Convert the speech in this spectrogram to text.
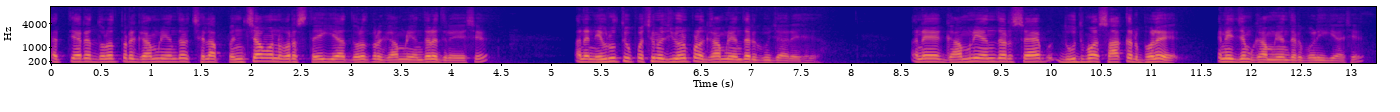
અત્યારે દોલતપુર ગામની અંદર છેલ્લા પંચાવન વર્ષ થઈ ગયા દોલતપુર ગામની અંદર જ રહે છે અને નિવૃત્તિ પછીનું જીવન પણ ગામની અંદર ગુજારે છે. અને ગામની અંદર સાહેબ, દૂધમાં સાકર ભળે એની જેમ ગામની અંદર ભળી ગયા છે.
